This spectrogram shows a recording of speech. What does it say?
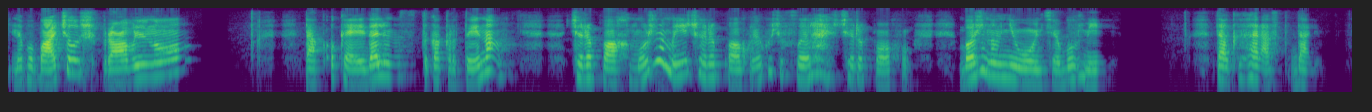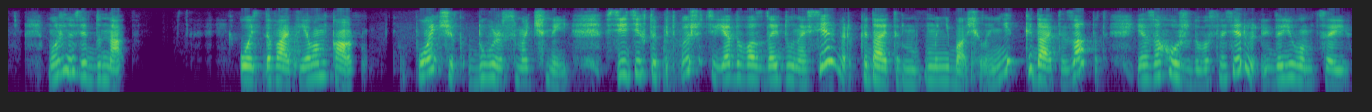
Не побачили ж правильно. Так, окей, далі у нас така картина. Черепах. Можна мені черепаху? Я хочу флера черепаху. Бажано в Ніонці або в Мілі. Так, гаразд, далі. Можна взяти донат. Ось, давайте, я вам кажу. Пончик дуже смачний. Всі ті, хто підпишеться, я до вас зайду на сервер. Кидайте, ви мені бачили, ні? Кидайте запит. Я заходжу до вас на сервер і даю вам цей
